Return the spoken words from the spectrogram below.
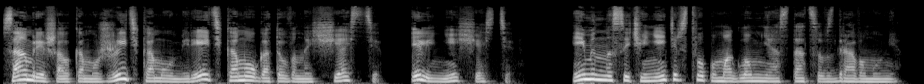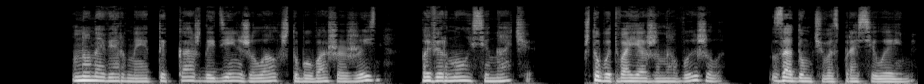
Сам решал, кому жить, кому умереть, кому готово на счастье или несчастье. Именно сочинительство помогло мне остаться в здравом уме. Но, наверное, ты каждый день желал, чтобы ваша жизнь повернулось иначе, чтобы твоя жена выжила?» — задумчиво спросила Эми.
